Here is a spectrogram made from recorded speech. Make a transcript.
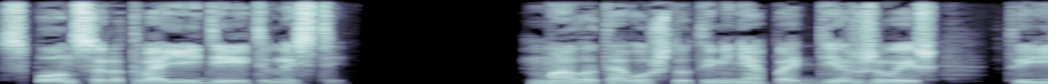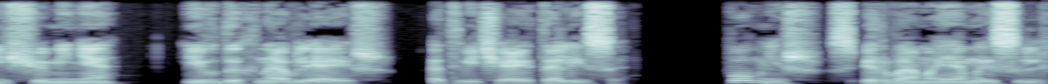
спонсора твоей деятельности. Мало того, что ты меня поддерживаешь, ты еще меня и вдохновляешь, отвечает Алиса. Помнишь, сперва моя мысль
